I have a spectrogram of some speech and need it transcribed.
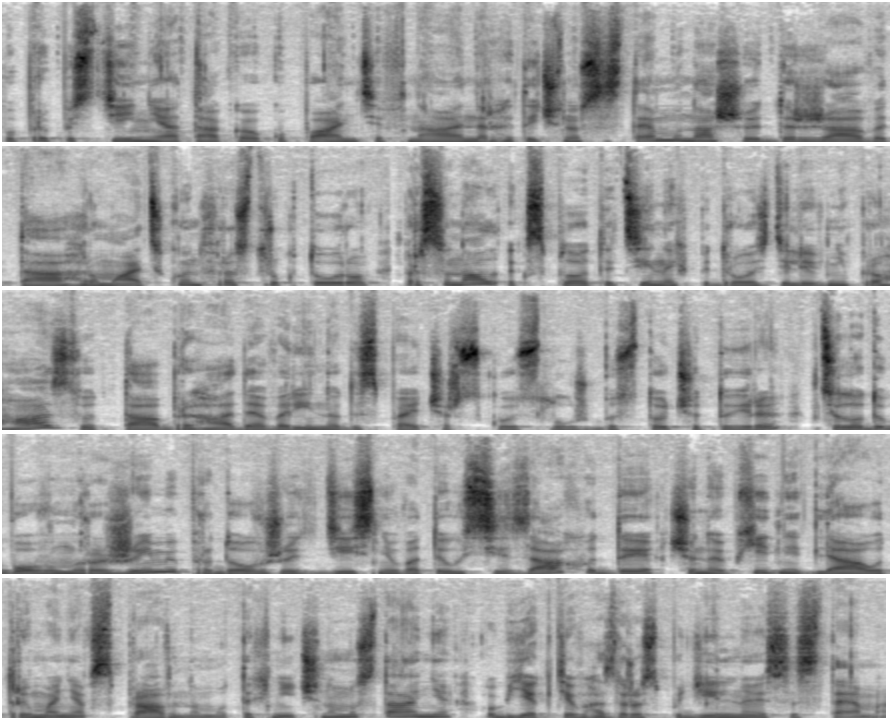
Попри постійні атаки окупантів на енергетичну систему нашої держави та громадську інфраструктуру, персонал експлуатаційних підрозділів Дніпрогазу та бригади аварійно-диспетчерської служби 104 в цілодобовому режимі продовжують здійснювати усі заходи, що необхідні для утримання в справному технічному стані об'єктів газорозподільної системи.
